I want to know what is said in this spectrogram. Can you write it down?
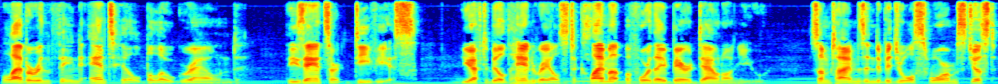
labyrinthine anthill below ground. These ants are devious. You have to build handrails to climb up before they bear down on you. Sometimes individual swarms just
